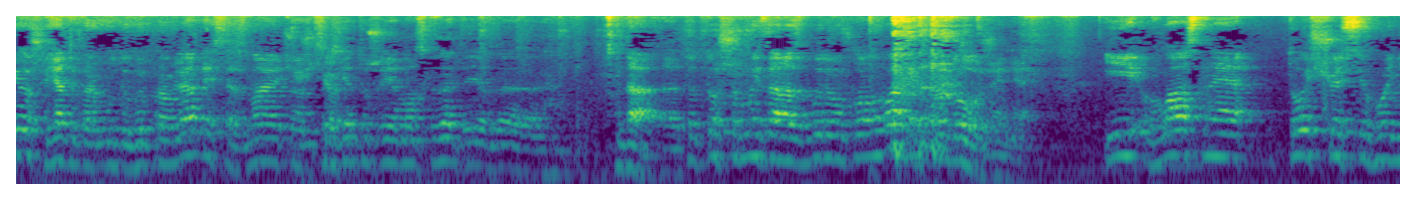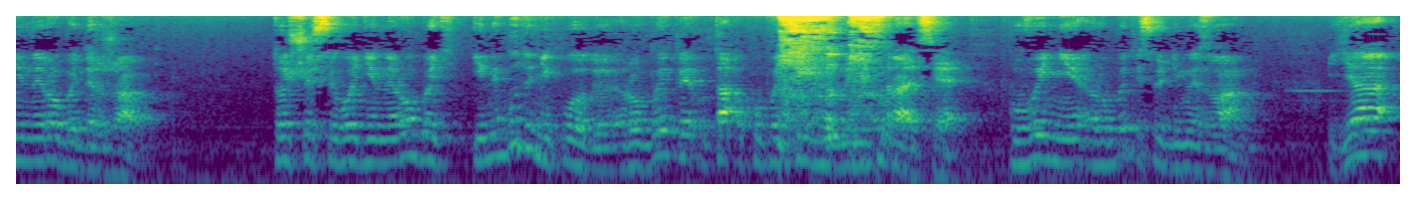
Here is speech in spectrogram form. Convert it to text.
зрозуміло, що я тепер буду виправлятися, знаючи, що Це те, що я мав сказати, я. Да, то, то, що ми зараз будемо планувати, це продовження. І, власне, то, що сьогодні не робить держава, то, що сьогодні не робить і не буде ніколи робити та окупаційна адміністрація, повинні робити сьогодні ми з вами. Я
